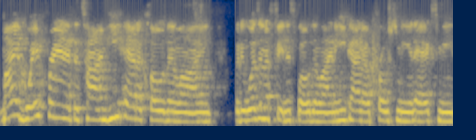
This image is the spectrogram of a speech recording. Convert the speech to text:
my boyfriend at the time, he had a clothing line, but it wasn't a fitness clothing line. And he kind of approached me and asked me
